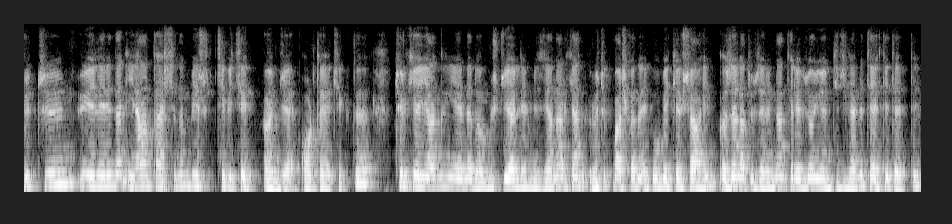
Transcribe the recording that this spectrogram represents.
RÜT'ün üyelerinden İlhan Taşçı'nın bir tweet'i önce ortaya çıktı. Türkiye yangın yerine dönmüş, ciğerlerimiz yanarken RÜTÜK Başkanı Ebu Bekir Şahin özel hat üzerinden televizyon yöneticilerini tehdit etti.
